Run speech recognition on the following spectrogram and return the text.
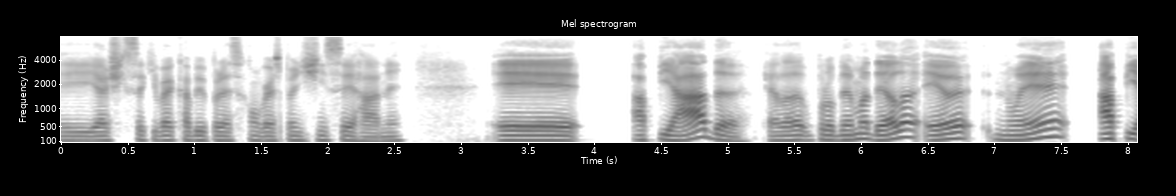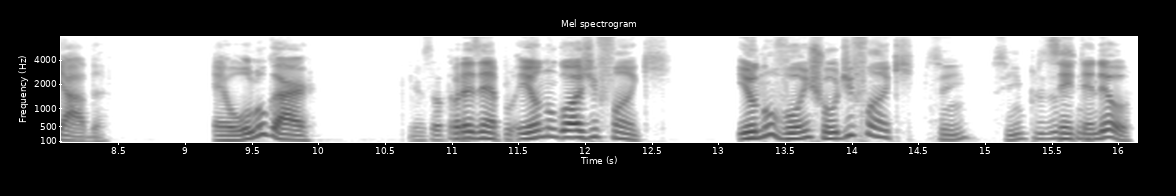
e acho que isso aqui vai caber pra essa conversa pra gente encerrar, né? É, a piada, ela, o problema dela é, não é a piada, é o lugar. Por Exatamente. exemplo, eu não gosto de funk. Eu não vou em show de funk. Sim, simples Você assim. entendeu?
